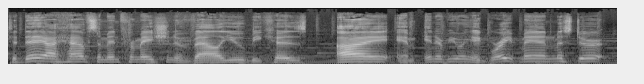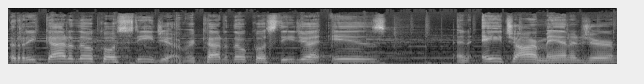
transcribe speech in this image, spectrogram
Today I have some information of value because I am interviewing a great man, Mr. Ricardo Costilla. Ricardo Costilla is an HR manager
